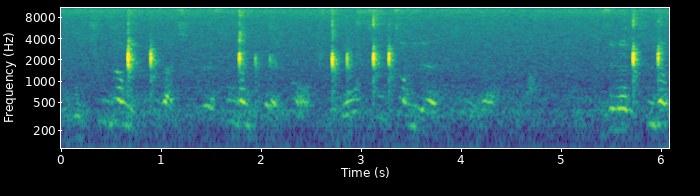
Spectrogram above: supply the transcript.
미국 친정 일부가 지구의 성전 기대에서 모 7.1의 지진이 일어났습니다. 지진은 친정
